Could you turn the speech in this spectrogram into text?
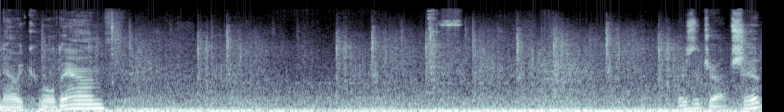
Now we cool down. There's the dropship.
